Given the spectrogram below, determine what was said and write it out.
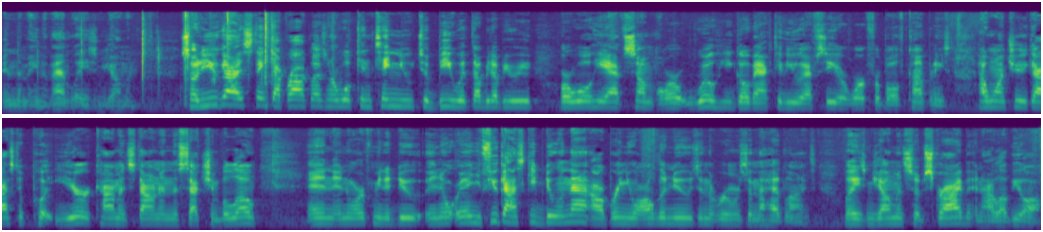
in the main event, ladies and gentlemen. So, do you guys think that Brock Lesnar will continue to be with WWE, or will he have some, or will he go back to the UFC or work for both companies? I want you guys to put your comments down in the section below. And in order for me to do, and if you guys keep doing that, I'll bring you all the news and the rumors and the headlines. Ladies and gentlemen, subscribe, and I love you all.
